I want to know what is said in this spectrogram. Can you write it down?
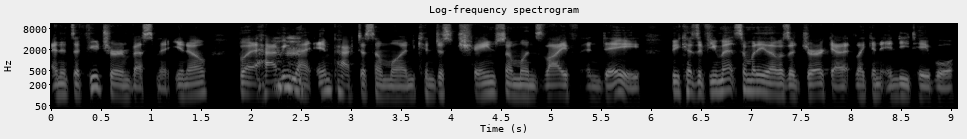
and it's a future investment you know? But having Mhm. that impact to someone can just change someone's life and day because if you met somebody that was a jerk at like an indie table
